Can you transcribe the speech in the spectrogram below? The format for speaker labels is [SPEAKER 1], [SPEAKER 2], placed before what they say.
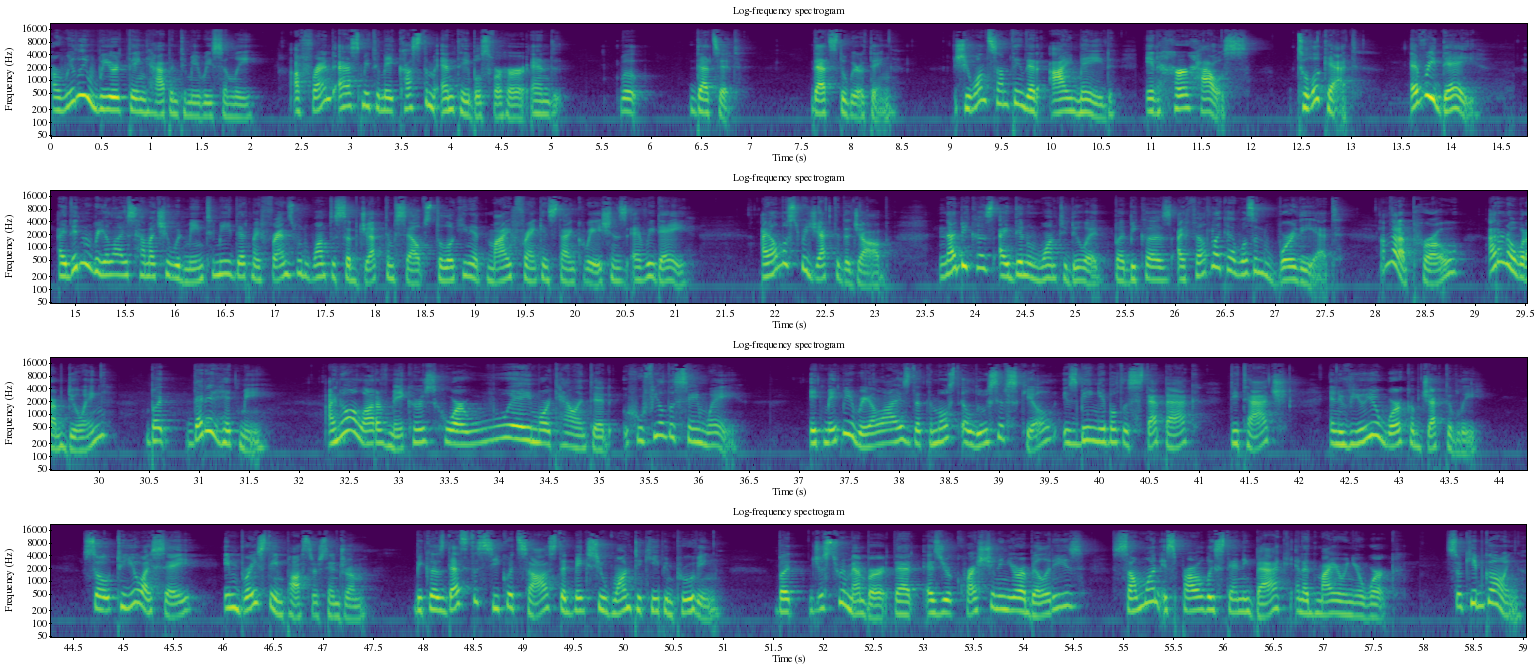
[SPEAKER 1] A really weird thing happened to me recently. A friend asked me to make custom end tables for her, and, well, that's it. That's the weird thing. She wants something that I made in her house to look at every day. I didn't realize how much it would mean to me that my friends would want to subject themselves to looking at my Frankenstein creations every day. I almost rejected the job, not because I didn't want to do it, but because I felt like I wasn't worthy yet. I'm not a pro. I don't know what I'm doing. But then it hit me. I know a lot of makers who are way more talented who feel the same way. It made me realize that the most elusive skill is being able to step back, detach, and view your work objectively. So to you, I say, embrace the imposter syndrome, because that's the secret sauce that makes you want to keep improving. But just remember that as you're questioning your abilities, someone is probably standing back and admiring your work. So keep going.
